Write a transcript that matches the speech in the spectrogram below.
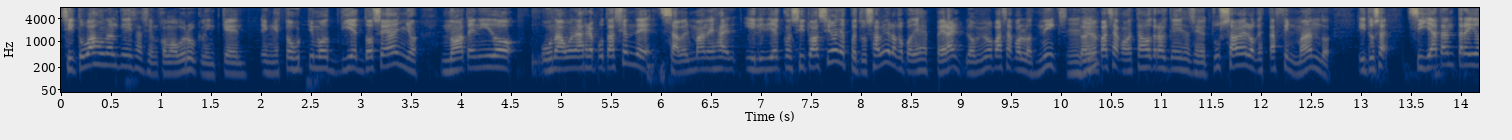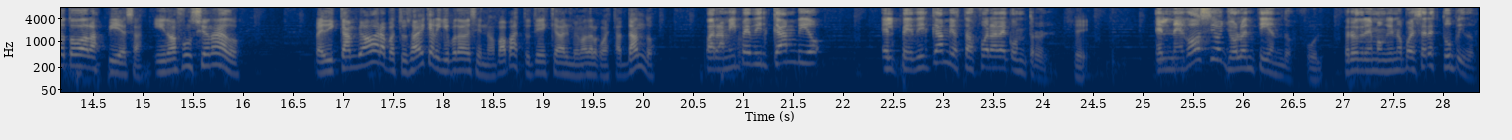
Si tú vas a una organización como Brooklyn, que en, en estos últimos 10, 12 años no ha tenido una buena reputación de saber manejar y lidiar con situaciones, pues tú sabías lo que podías esperar. Lo mismo pasa con los Knicks, lo mismo pasa con estas otras organizaciones. Tú sabes lo que estás firmando. Y tú sabes, si ya te han traído todas las piezas y no ha funcionado, pedir cambio ahora, pues tú sabes que el equipo te va a decir, no, papá, tú tienes que darme más de lo que me estás dando. Para mí pedir cambio, el pedir cambio está fuera de control. Sí, El negocio yo lo entiendo. full. Pero Draymond Green no puede ser estúpido.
